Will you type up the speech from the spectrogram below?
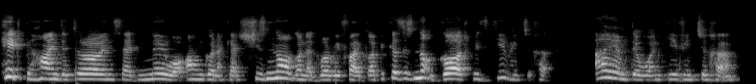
hid behind the door and said, No, I'm going to catch. She's not going to glorify God because it's not God who's giving to her. I am the one giving to her.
